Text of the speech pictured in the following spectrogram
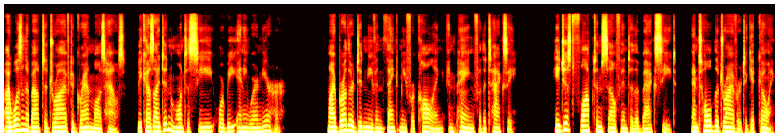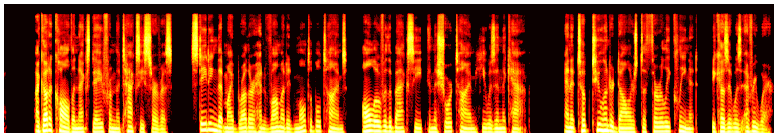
I wasn't about to drive to Grandma's house because I didn't want to see or be anywhere near her. My brother didn't even thank me for calling and paying for the taxi. He just flopped himself into the back seat and told the driver to get going. I got a call the next day from the taxi service stating that my brother had vomited multiple times all over the back seat in the short time he was in the cab. And it took $200 to thoroughly clean it because it was everywhere.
